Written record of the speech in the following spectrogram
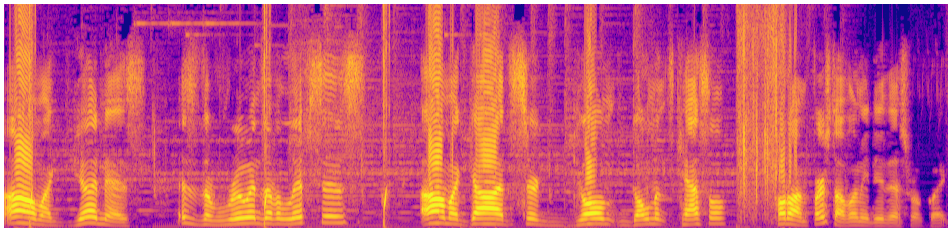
Oh, my goodness. This is the ruins of Ellipsis. Oh, my God. Sir Gol Goldman's Castle. Hold on. First off, let me do this real quick.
